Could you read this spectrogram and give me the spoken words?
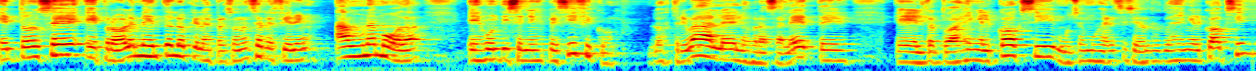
Entonces, eh, probablemente lo que las personas se refieren a una moda es un diseño específico. Los tribales, los brazaletes, el tatuaje en el coxi, muchas mujeres hicieron tatuajes en el coxi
